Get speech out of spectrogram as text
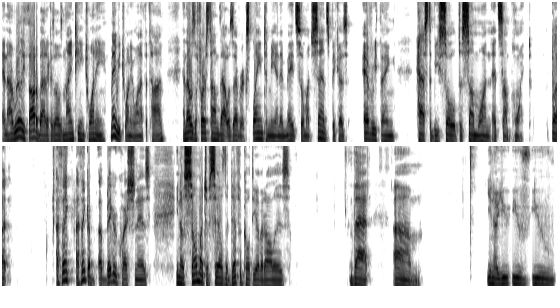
And I really thought about it because I was 19, 20, maybe 21 at the time. And that was the first time that was ever explained to me. And it made so much sense because everything has to be sold to someone at some point. But I think I think a, a bigger question is, you know, so much of sales, the difficulty of it all is that um, you know, you you've you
